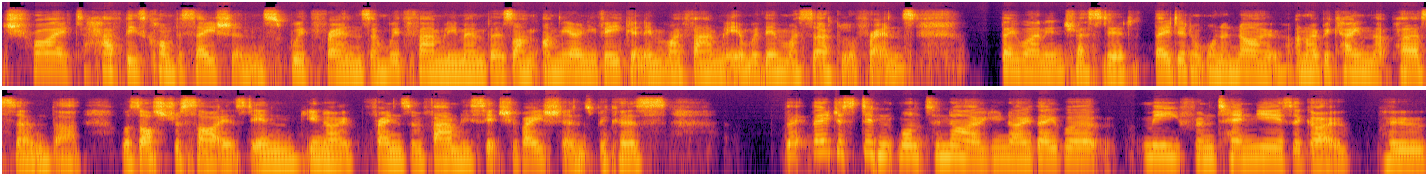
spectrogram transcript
try to have these conversations with friends and with family members, I'm, I'm the only vegan in my family and within my circle of friends. They weren't interested. They didn't want to know. And I became that person that was ostracized in, you know, friends and family situations because they, they just didn't want to know. You know, they were me from 10 years ago who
